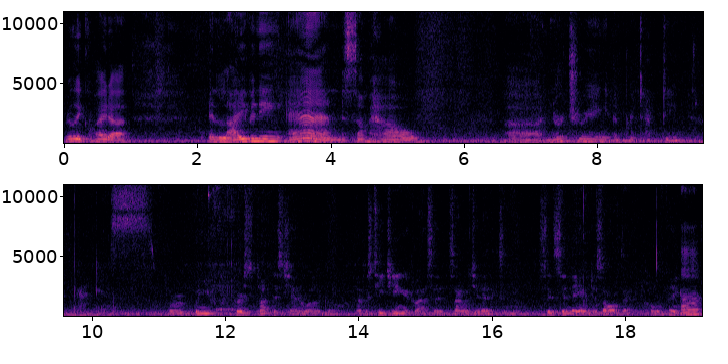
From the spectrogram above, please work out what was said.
really quite a enlivening and somehow uh, nurturing and protecting when you first taught this chant a while ago, I was teaching a class at Psychogenetics, and since then they have dissolved that whole thing. Uh,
